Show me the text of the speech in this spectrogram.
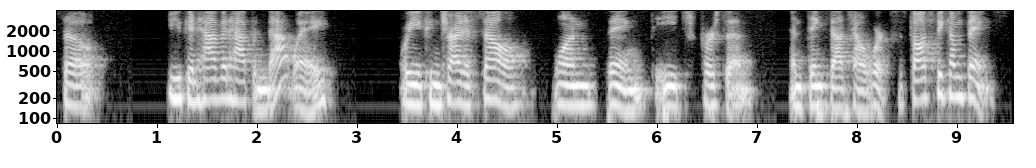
So you can have it happen that way, or you can try to sell one thing to each person and think that's how it works. As thoughts become things.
